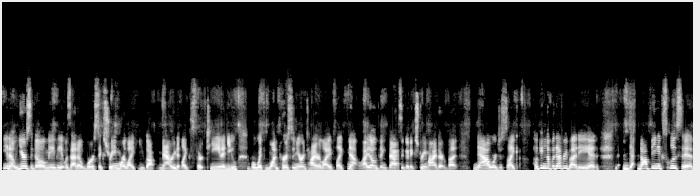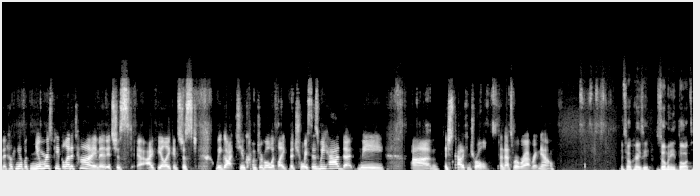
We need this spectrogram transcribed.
you know years ago maybe it was at a worse extreme where like you got married at like 13 and you were with one person your entire life. Like no i don't think that's a good extreme either. But now we're just like hooking up with everybody and not being exclusive and hooking up with numerous people at a time. And it's just i feel like it's just we got too comfortable with like the choices we had that we um it just got out of control and that's where we're at right now It's so crazy. So many thoughts.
